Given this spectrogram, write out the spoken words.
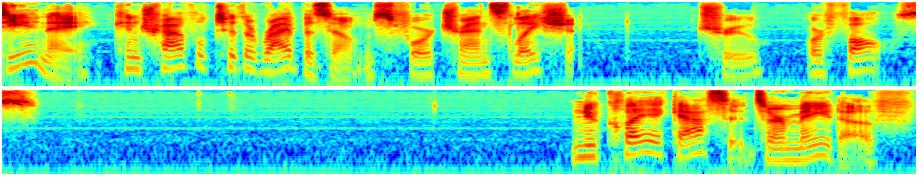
DNA can travel to the ribosomes for translation. True or false? Nucleic acids are made of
